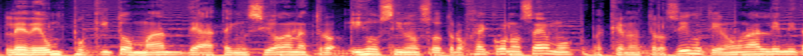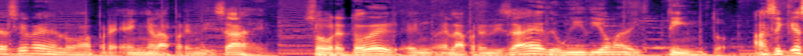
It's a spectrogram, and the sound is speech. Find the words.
le dé un poquito más de atención a nuestros hijos si nosotros reconocemos pues, que nuestros hijos tienen unas limitaciones en, el aprendizaje, sobre todo en el aprendizaje de un idioma distinto. Así que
